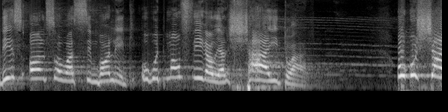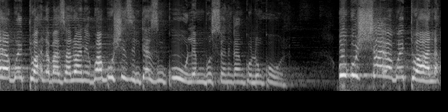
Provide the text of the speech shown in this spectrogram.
This also was symbolic ukuthi mawufika uyalishaya idwala. Ukushaya kwedwala bazalwane kwakusho izinto ezinkulu embusweni kaNkuluNkulu. Ukushaywa kwedwala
